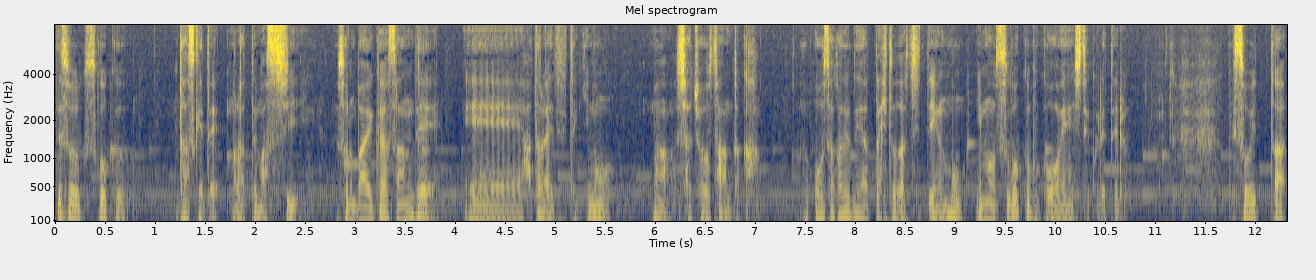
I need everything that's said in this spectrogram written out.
でそれすごく助けてもらってますしそのバイク屋さんで、えー、働いてる時の、まあ、社長さんとか大阪で出会った人たちっていうのも今すごく僕を応援してくれてる。そういった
